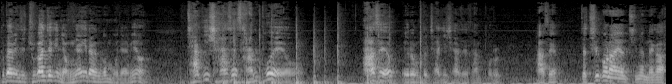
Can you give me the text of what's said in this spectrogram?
그 다음에 이제 주관적인 역량이라는 건 뭐냐면 자기 샷의 산포예요. 아세요? 여러분들 자기 샷의 산포를? 아세요? 자, 7번 아이언 치면 내가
